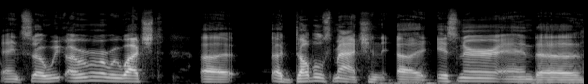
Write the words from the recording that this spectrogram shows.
And so we, I remember we watched uh, a doubles match, and uh, Isner and uh,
